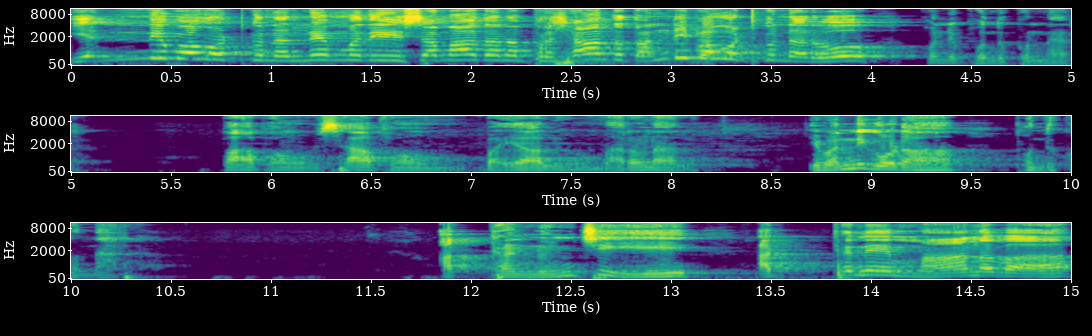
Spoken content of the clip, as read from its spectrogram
ఎన్ని పోగొట్టుకున్నారు? నెమ్మది సమాధానం ప్రశాంతత అన్నీ పోగొట్టుకున్నారు. కొన్ని పొందుకున్నారు. పాపం శాపం భయాలు మరణాలు ఇవన్నీ కూడా పొందుకున్నారు. అక్కడి నుంచి అట్టనే మానవ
